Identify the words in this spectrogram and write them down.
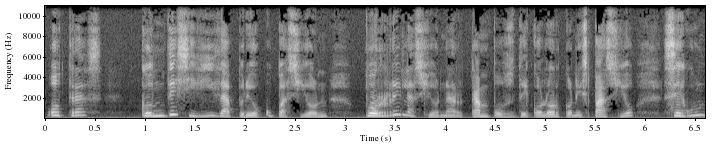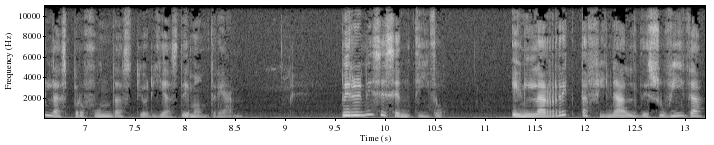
otras con decidida preocupación por relacionar campos de color con espacio según las profundas teorías de Mondrian. Pero en ese sentido, en la recta final de su vida,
